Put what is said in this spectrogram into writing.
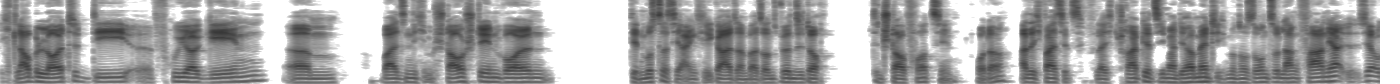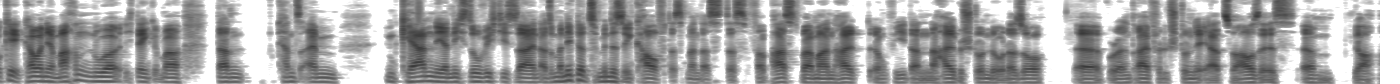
Ich glaube, Leute, die äh, früher gehen, ähm, weil sie nicht im Stau stehen wollen, denen muss das ja eigentlich egal sein, weil sonst würden sie doch den Stau vorziehen, oder? Also ich weiß jetzt, vielleicht schreibt jetzt jemand, ja Mensch, ich muss noch so und so lang fahren. Ja, ist ja okay, kann man ja machen, nur ich denke immer, dann kann es einem im Kern ja nicht so wichtig sein. Also man nimmt ja zumindest in Kauf, dass man das, das verpasst, weil man halt irgendwie dann eine halbe Stunde oder so äh, oder eine Dreiviertelstunde eher zu Hause ist. Ähm, ja.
